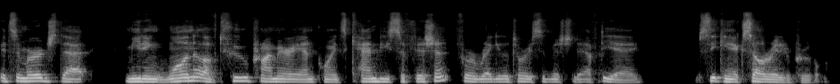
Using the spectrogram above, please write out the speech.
it's emerged that meeting one of two primary endpoints can be sufficient for a regulatory submission to FDA seeking accelerated approval.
